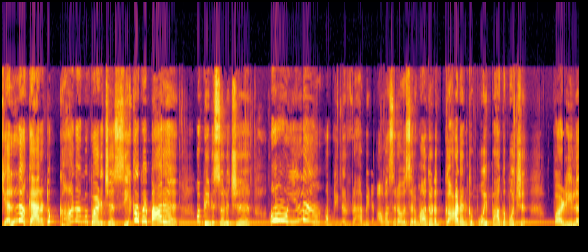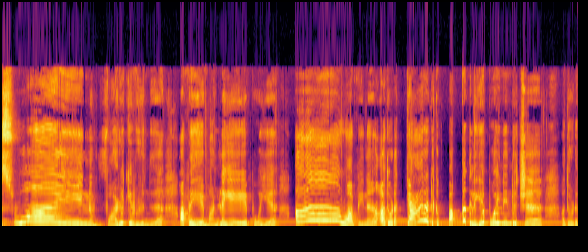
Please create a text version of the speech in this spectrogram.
எல்லா கேரட்டும் காணாம போயிடுச்சு. சீக்கிரம் போய் பாரு அப்படின்னு சொல்லுச்சு. ஓ இல்ல அப்படின்னு ராபிட் அவசர அவசரமா அதோட கார்டனுக்கு போய் பார்க்க போச்சு. வழியில ஸ்வாயின்னு வழுக்கி விழுந்து அப்படியே மண்ணிலேயே போய் ஆ அப்படின்னு அதோட கேரட்டுக்கு பக்கத்துலேயே போய் நின்றுச்சு. அதோட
